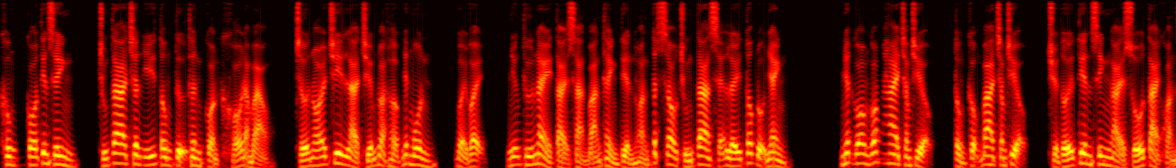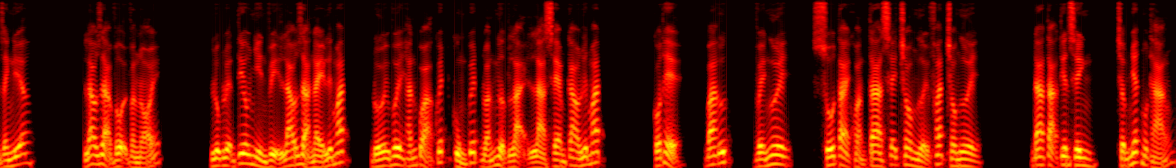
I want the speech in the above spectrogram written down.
không có tiên sinh, chúng ta chân ý tông tự thân còn khó đảm bảo chớ nói chi là chiếm đoạt hợp nhất môn, bởi vậy, những thứ này tài sản bán thành tiền hoàn tất sau chúng ta sẽ lấy tốc độ nhanh. Nhất gom góp hai trăm triệu, tổng cộng ba trăm triệu, chuyển tới tiên sinh ngài số tài khoản danh nghĩa. Lao giả vội và nói. Lục luyện tiêu nhìn vị lão giả này lướt mắt, đối với hắn quả quyết cùng quyết đoán ngược lại là xem cao lướt mắt. Có thể, ba ức, về ngươi, số tài khoản ta sẽ cho người phát cho ngươi. Đa tạ tiên sinh, chậm nhất một tháng,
